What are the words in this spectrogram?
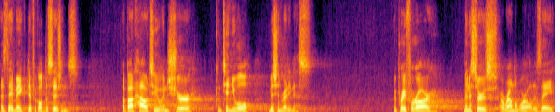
as they make difficult decisions about how to ensure continual mission readiness. We pray for our ministers around the world as they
